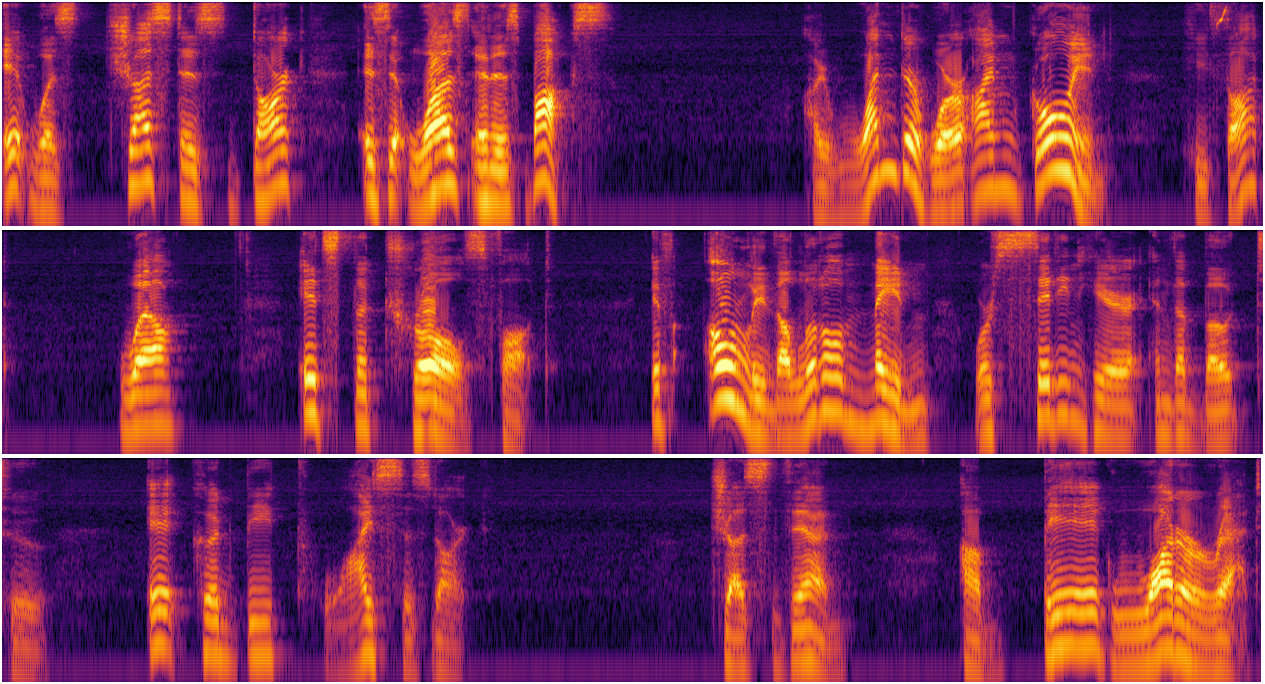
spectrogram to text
It was just as dark as it was in his box. I wonder where I'm going, he thought. Well, it's the troll's fault. If only the little maiden were sitting here in the boat too, it could be twice as dark. Just then, a big water rat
